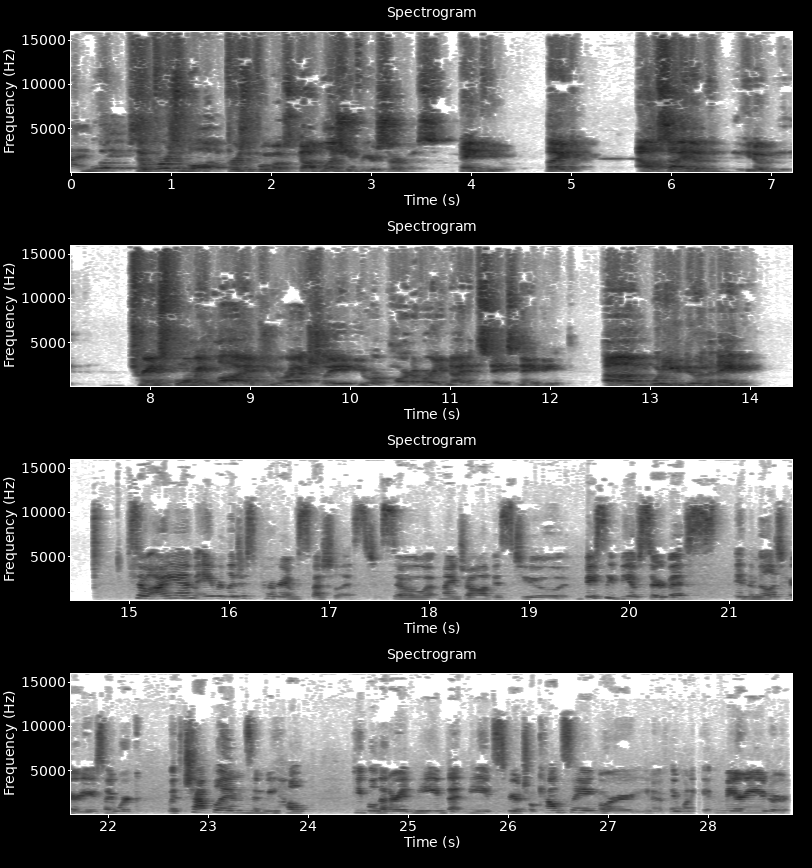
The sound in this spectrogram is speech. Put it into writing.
time. what, so first of all, first and foremost, God bless you for your service. Thank you. Like outside of, you know, transforming lives, you are actually, you are part of our United States Navy. Um, what do you do in the Navy? So I am a religious program specialist. So my job is to basically be of service in the military. So I work with chaplains and we help people that are in need that need spiritual counseling or, you know, if they want to get married or,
